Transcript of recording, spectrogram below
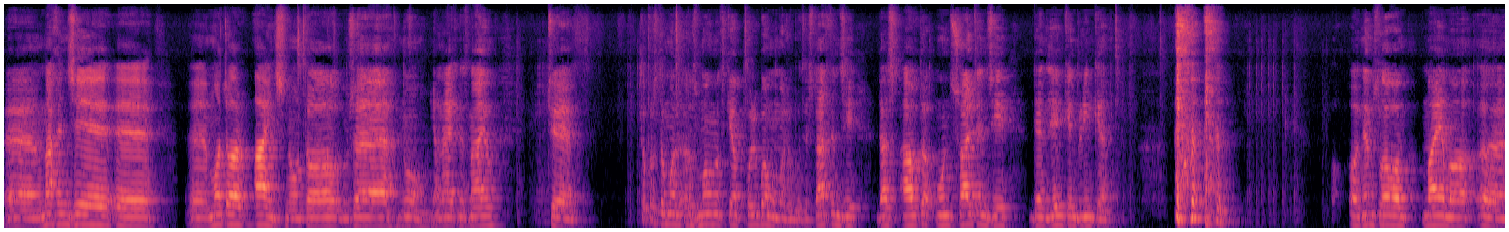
е, machen Sie е, е, 1. Ну, то вже, ну, я навіть не знаю, чи то просто може, розмовно таке по-любому може бути. Starten Sie das Auto und schalten Sie den linken Blinker. Одним словом, маємо е,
